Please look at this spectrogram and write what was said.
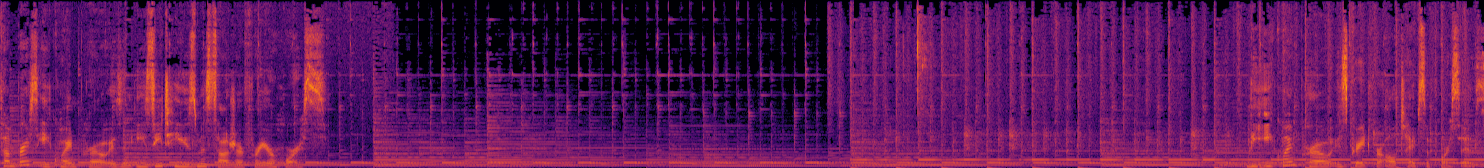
Thumper's Equine Pro is an easy to use massager for your horse. The Equine Pro is great for all types of horses,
